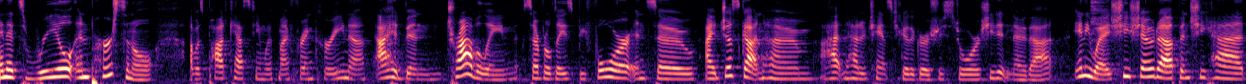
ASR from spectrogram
and it's real and personal. I was podcasting with my friend Karina. I had been traveling several days before, and so I had just gotten home. I hadn't had a chance to go to the grocery store. She didn't know that. Anyway, she showed up and she had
